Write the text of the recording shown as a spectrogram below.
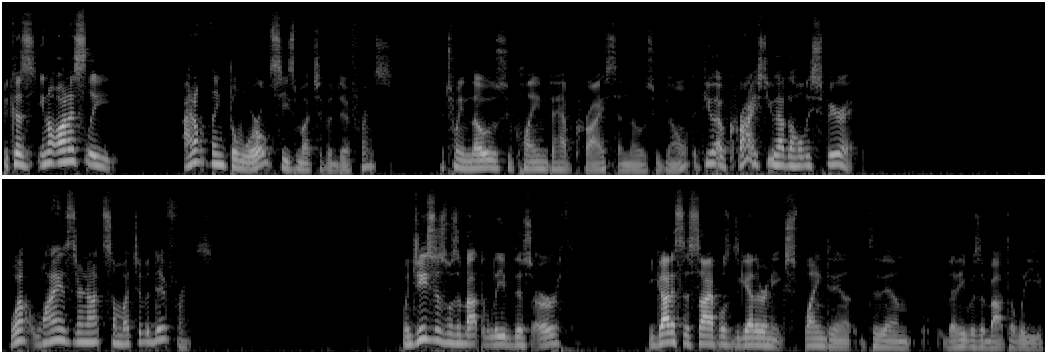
Because, you know, honestly, I don't think the world sees much of a difference between those who claim to have Christ and those who don't. If you have Christ, you have the Holy Spirit. Well, why is there not so much of a difference? When Jesus was about to leave this earth, he got his disciples together and he explained to them that he was about to leave.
